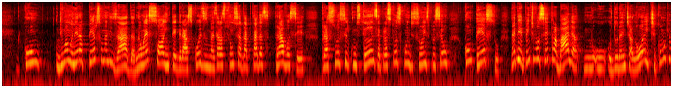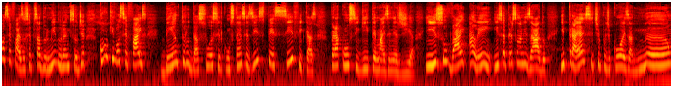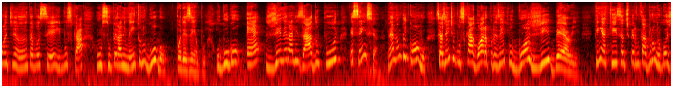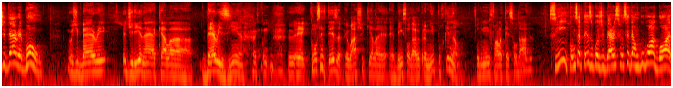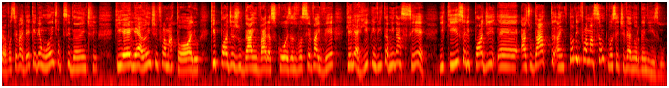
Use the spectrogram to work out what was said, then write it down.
com de uma maneira personalizada. Não é só integrar as coisas, mas elas precisam ser adaptadas para você, para a sua circunstância, para as suas condições, para o seu contexto. Né? De repente você trabalha no, durante a noite, como que você faz? Você precisa dormir durante o seu dia? Como que você faz dentro das suas circunstâncias específicas para conseguir ter mais energia? E isso vai além, isso é personalizado. E para esse tipo de coisa, não adianta você ir buscar um superalimento no Google, por exemplo o Google é generalizado por essência, né? Não tem como. Se a gente buscar agora, por exemplo, goji berry, quem aqui, se eu te perguntar, Bruno, goji berry é bom? Goji berry, eu diria, né, aquela berryzinha, é, com certeza, eu acho que ela é, bem saudável para mim, por que não? Todo mundo fala que é saudável, Sim, com certeza o goji berry, se você der um Google agora, você vai ver que ele é um antioxidante, que ele é anti-inflamatório, que pode ajudar em várias coisas. Você vai ver que ele é rico em vitamina C e que isso ele pode é, ajudar em toda a inflamação que você tiver no organismo.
